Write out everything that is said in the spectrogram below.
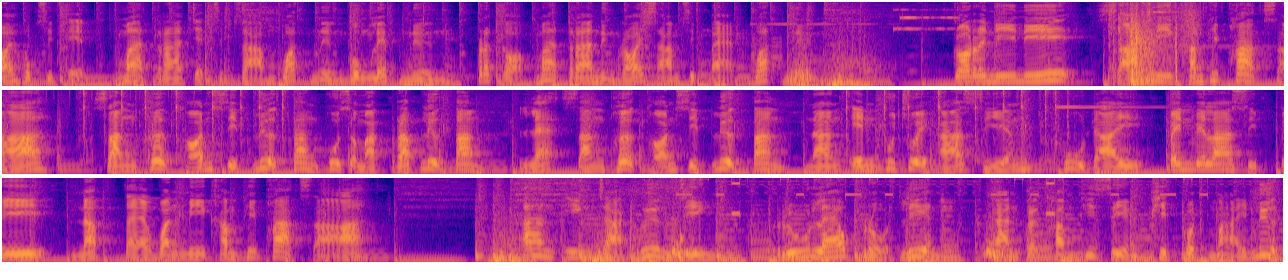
2561 มาตรา 73 วรรคหนึ่งวงเล็บหนึ่งประกอบมาตรา 138 วรรคหนึ่งกรณีนี้ศาลมีคำพิพากษา สั่งเพิกถอนสิทธิ์เลือกตั้งผู้สมัครรับเลือกตั้ง และสั่งเพิกถอนสิทธิ์เลือกตั้ง นางเอ็นผู้ช่วยหาเสียง ผู้ใด เป็นเวลา 10 ปี นับแต่วันมีคำพิพากษา อ้างอิงจากเรื่องจริง รู้แล้วโปรดเลี่ยง การกระทำที่เสี่ยงผิดกฎหมายเลือก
